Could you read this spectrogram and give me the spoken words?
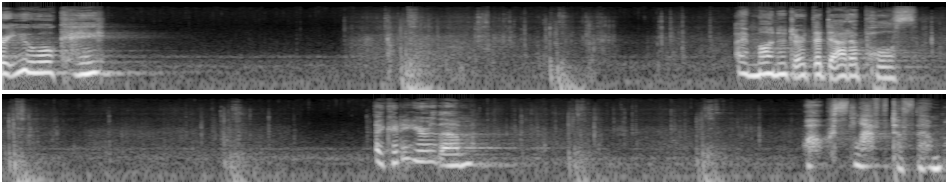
Are you okay? I monitored the data pulse. I could hear them. What was left of them?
